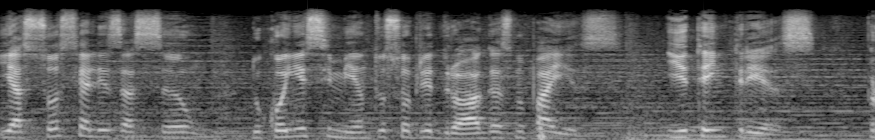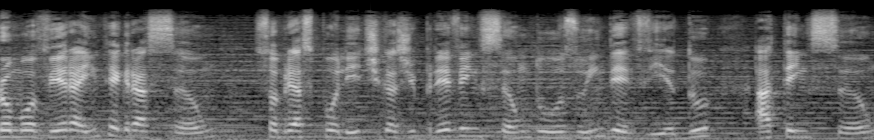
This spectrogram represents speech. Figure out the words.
e a socialização do conhecimento sobre drogas no país. Item 3. Promover a integração sobre as políticas de prevenção do uso indevido, atenção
